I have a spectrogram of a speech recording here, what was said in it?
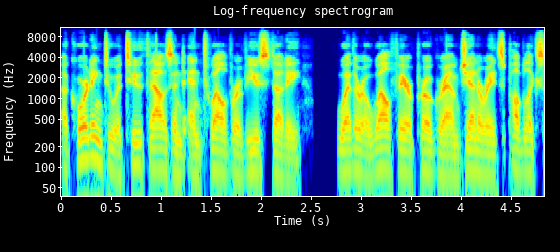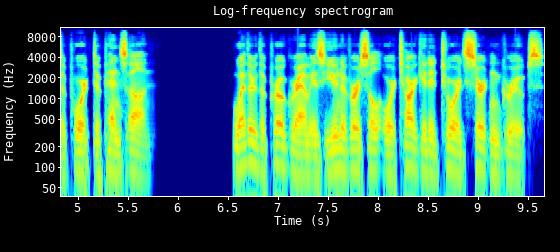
According to a 2012 review study, whether a welfare program generates public support depends on whether the program is universal or targeted towards certain groups.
